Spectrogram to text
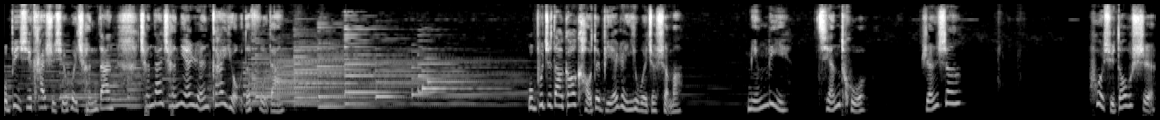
我必须开始学会承担，承担成年人该有的负担。我不知道高考对别人意味着什么，名利、前途、人生，或许都是，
